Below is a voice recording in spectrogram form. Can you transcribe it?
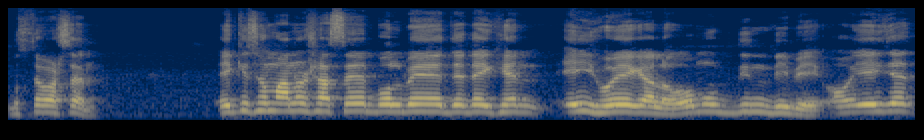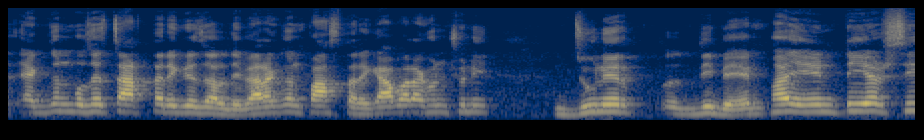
বুঝতে পারছেন? এই কিছু মানুষ আছে, বলবে যে দেখেন এই হয়ে গেল, অমুক দিন দিবে। ও এই যে একজন বলছে চার তারিখ রেজাল্ট দিবে আর একজন পাঁচ তারিখ। আবার এখন শুনি জুনের দিবে। ভাই এনটিআরসি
